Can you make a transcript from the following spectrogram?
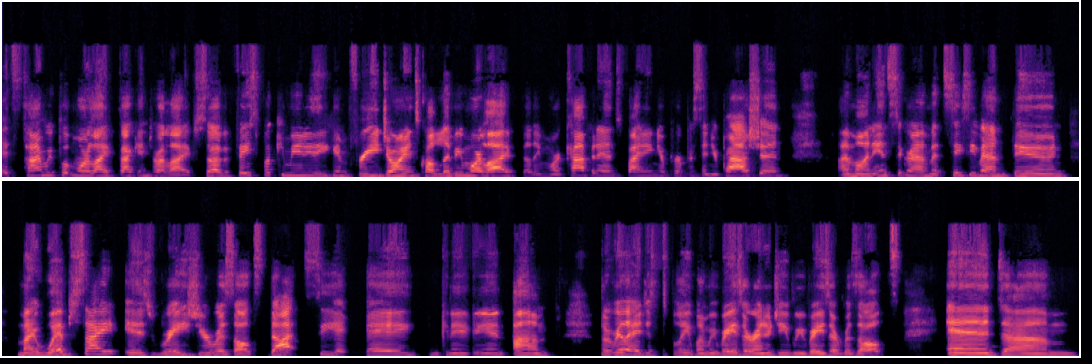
it's time we put more life back into our lives. So I have a Facebook community that you can free join. It's called Living More Life, Building More Confidence, Finding Your Purpose and Your Passion. I'm on Instagram at Stacey Vanthuyne. My website is raiseyourresults.ca. I'm Canadian. Um, but really I just believe when we raise our energy, we raise our results. And um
